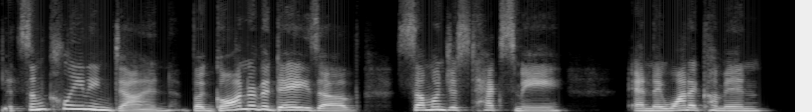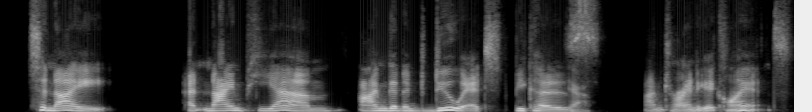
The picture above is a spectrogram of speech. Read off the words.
Get some cleaning done. But gone are the days of someone just texts me and they want to come in tonight at 9 p.m. I'm going to do it because yeah. I'm trying to get clients.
